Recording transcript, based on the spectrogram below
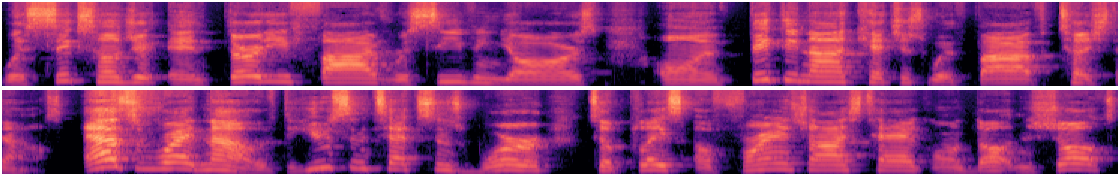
with 635 receiving yards on 59 catches with five touchdowns. As of right now, if the Houston Texans were to place a franchise tag on Dalton Schultz,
